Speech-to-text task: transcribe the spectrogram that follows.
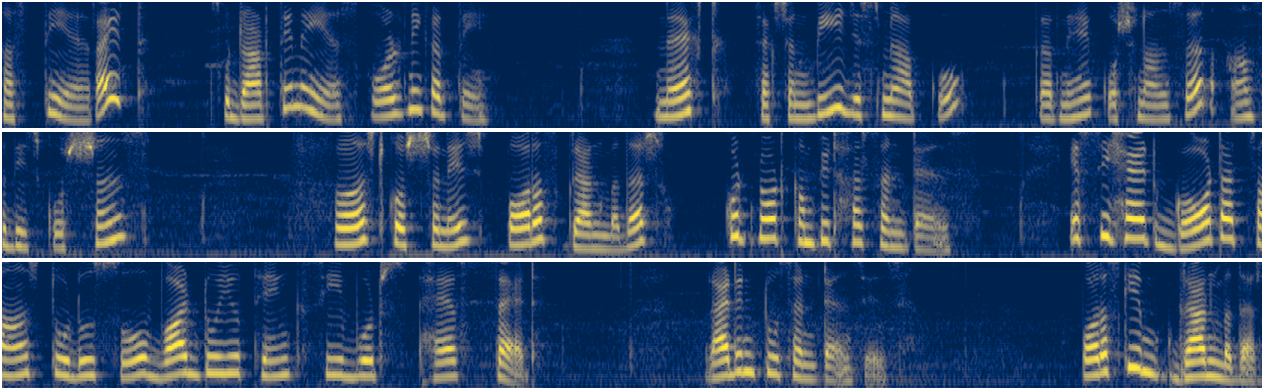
हंसती हैं राइट उसको डांटते नहीं हैं स्कॉल्ड नहीं करती नेक्स्ट सेक्शन बी जिसमें आपको करने हैं question answer answer these questions first question is Porus grandmother could not complete her sentence if she had got a chance to do so what do you think she would have said write in two sentences Porus की ग्रैंड मदर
